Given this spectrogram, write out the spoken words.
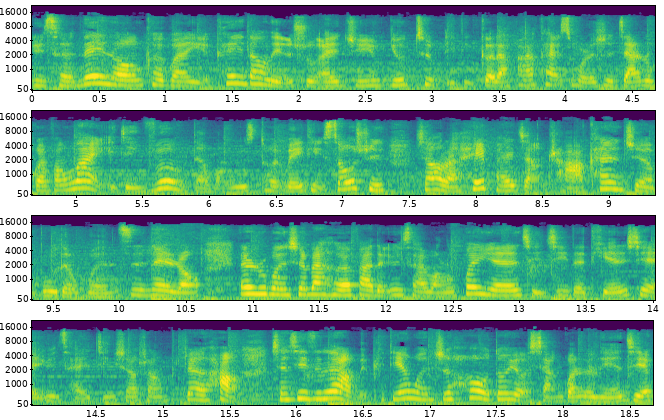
预测内容，客官也可以到脸书、IG、YouTube 以及各大 Podcast，或者是加入官方 LINE 以及 Voom 等网络媒体搜寻，想要来黑白讲查看全部的文字内容。但如果你是办合法的运财网络会员，请记得填写运财经销商证号，详细资料每篇天文之后都有相关的连接。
